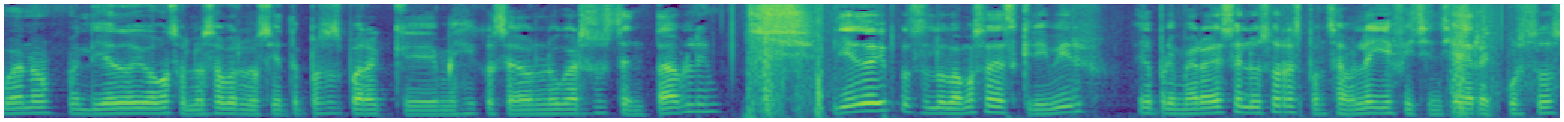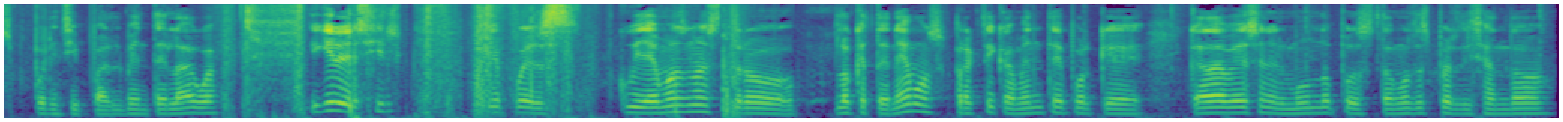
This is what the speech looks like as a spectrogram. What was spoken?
Bueno, el día de hoy vamos a hablar sobre los siete pasos para que México sea un lugar sustentable. El día de hoy pues los vamos a describir. El primero es el uso responsable y eficiencia de recursos, principalmente el agua. Y quiere decir que pues cuidemos nuestro lo que tenemos prácticamente porque cada vez en el mundo pues estamos desperdiciando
